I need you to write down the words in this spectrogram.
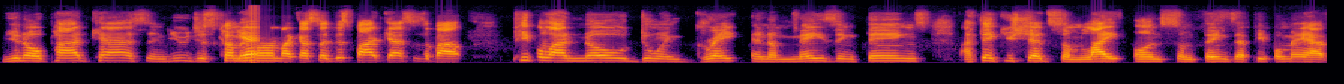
you know, podcast and you just coming Yeah. on. Like I said, this podcast is about people I know doing great and amazing things. I think you shed some light on some things that people may have,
